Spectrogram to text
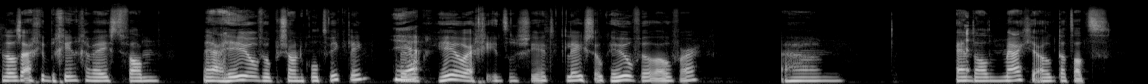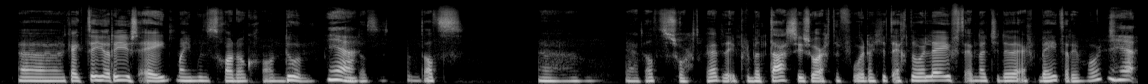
En dat is eigenlijk het begin geweest van nou ja, heel veel persoonlijke ontwikkeling. Ik ben ja, ook heel erg geïnteresseerd. Ik lees er ook heel veel over. Ehm, en dan merk je ook dat dat... eh, kijk, theorie is één, maar je moet het gewoon ook gewoon doen. ja. En Dat, dat, ehm, ja, dat zorgt, hè, de implementatie zorgt ervoor dat je het echt doorleeft en dat je er echt beter in wordt. Ja.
